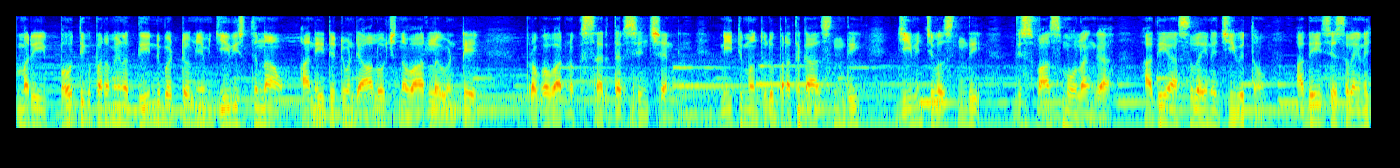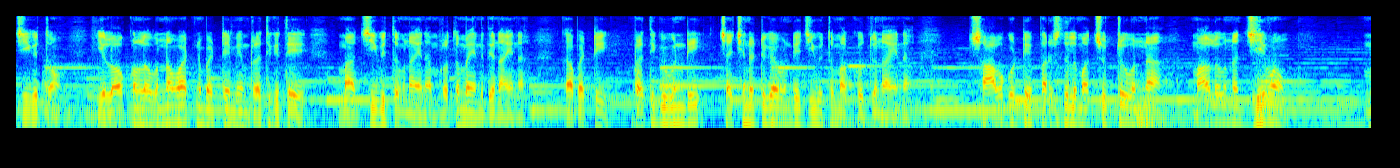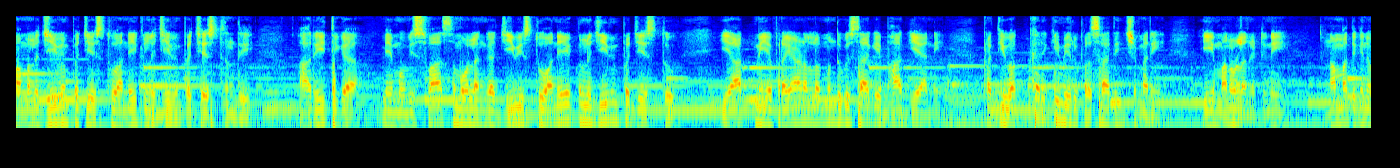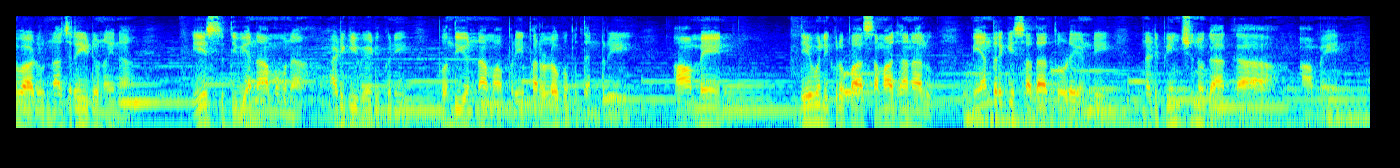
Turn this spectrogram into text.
మరి భౌతికపరమైన దీన్ని బట్టు మేము జీవిస్తున్నాం అనేటటువంటి ఆలోచన వారిలో ఉంటే ప్రభు ఒకసారి దర్శించండి. నీతిమంతుడు బ్రతకాల్సింది జీవించవలసింది విశ్వాస మూలంగా. అదే అసలైన జీవితం అదే శిశలైన జీవితం. ఈ లోకంలో ఉన్న వాటిని బట్టే మేము బ్రతికితే మా జీవితం నాయన మృతమైనది నాయన. కాబట్టి బ్రతికి ఉండి చచ్చినట్టుగా ఉండే జీవితం మాకు వద్దు నాయన. చావగొట్టే పరిస్థితులు మా చుట్టూ ఉన్న మాలో ఉన్న జీవం మమ్మల్ని జీవింపజేస్తూ అనేకులను జీవింపజేస్తుంది. ఆ రీతిగా మేము విశ్వాస మూలంగా జీవిస్తూ అనేకులను జీవింపజేస్తూ ఈ ఆత్మీయ ప్రయాణంలో ముందుకు సాగే భాగ్యాన్ని ప్రతి ఒక్కరికి మీరు ప్రసాదించమని ఈ మనులన్నిటినీ నమ్మదగిన వాడు నజరేయుడునైన ఏసు దివ్య నామమున అడిగి వేడుకుని పొంది ఉన్న మా ప్రియ పరలోకపు తండ్రి. ఆమెన్. దేవుని కృపా సమాధానాలు మీ అందరికీ సదా తోడయండి నడిపించునుగాక. ఆమెన్.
